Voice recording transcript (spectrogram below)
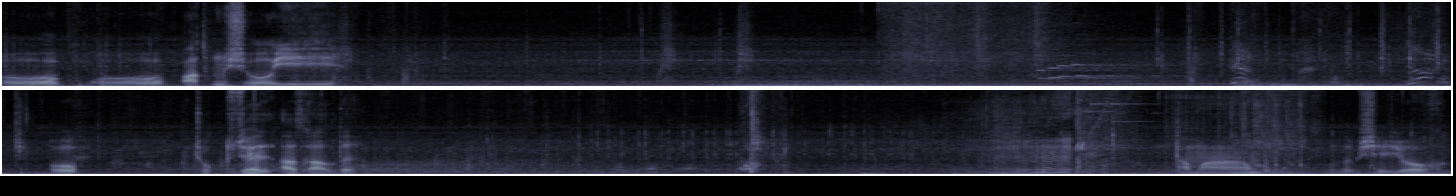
Hop hop 60 o iyi iyi. Az kaldı. Tamam. Burada bir şey yok.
